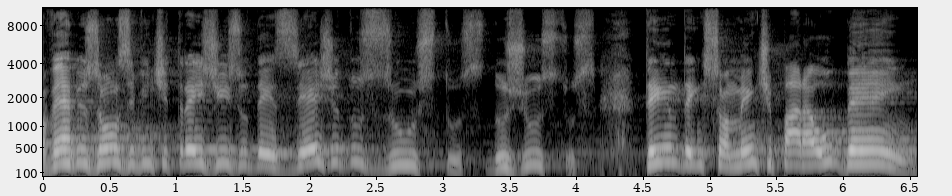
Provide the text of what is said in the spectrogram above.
Provérbios 11, 23 diz: O desejo dos justos, dos justos, tendem somente para o bem,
